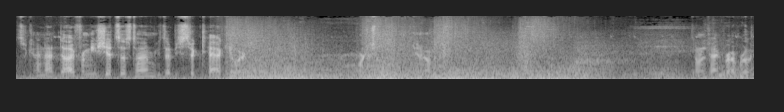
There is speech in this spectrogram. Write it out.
So can I not die from you shits this time? Because that'd be spectacular. Or just, you know... Don't attack properly.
